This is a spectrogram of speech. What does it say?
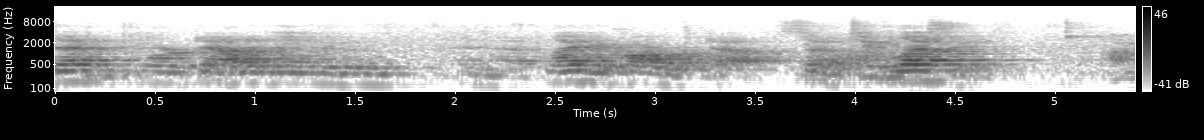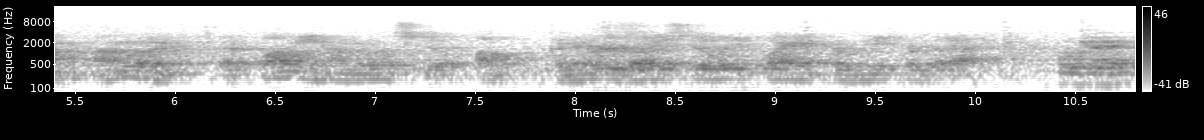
that worked out, and then we've been, and uh, glad your car worked out. So two blessings. I'm, I'm gonna, at plumbing, I'm gonna still, um, can everybody still be praying for me for that? Okay.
